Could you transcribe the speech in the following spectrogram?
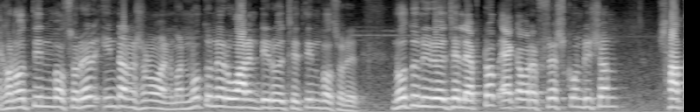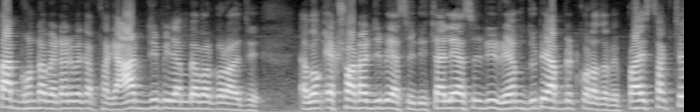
এখনও তিন বছরের ইন্টারন্যাশনাল ওয়ারেন্টি মানে নতুনের ওয়ারেন্টি রয়েছে তিন বছরের। নতুনই রয়েছে ল্যাপটপ একেবারে ফ্রেশ কন্ডিশন সাত আট ঘণ্টা ব্যাটারি ব্যাকআপ থাকে। আট জিবি র্যাম ব্যবহার করা হয়েছে। এবং একশো আঠাশ জিবি এসিডি চাইলে এসিডি র্যাম দুটোই আপডেট করা যাবে। প্রাইস থাকছে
